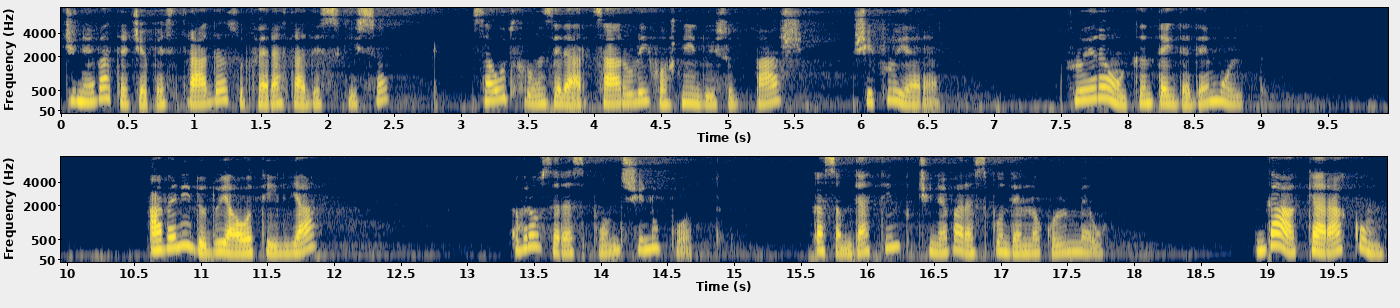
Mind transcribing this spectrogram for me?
Cineva trece pe stradă, sub fereastra deschisă, s-aud frunzele arțarului foșnindu-i sub pași și fluieră. Fluieră un cântec de demult. A venit Duduia Otilia? Vreau să răspund și nu pot. Ca să-mi dea timp, cineva răspunde în locul meu. Da, chiar acum.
